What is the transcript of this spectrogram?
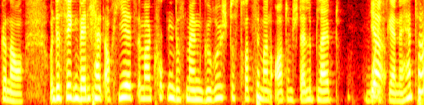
Genau. Und deswegen werde ich halt auch hier jetzt immer gucken, dass mein Gerücht das trotzdem an Ort und Stelle bleibt, wo Ja. ich es gerne hätte.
